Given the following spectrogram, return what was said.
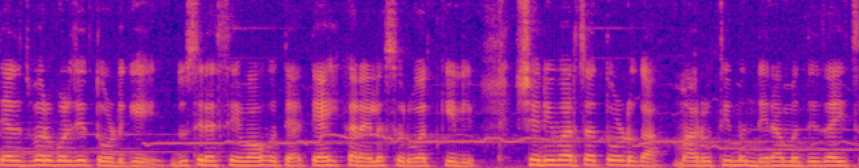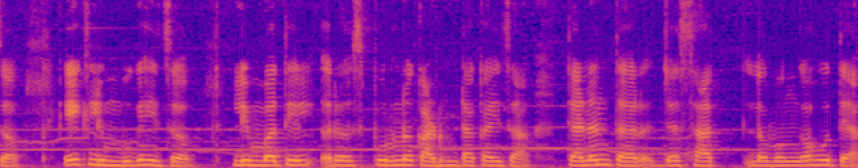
त्याचबरोबर जे तोडगे दुसऱ्या सेवा होत्या त्याही करायला सुरुवात केली. शनिवारचा तोडगा मारुती मंदिरामध्ये जायचं एक लिंबू घ्यायचं लिंबातील रस पूर्ण काढून टाकायचा. त्यानंतर ज्या सात लवंगा होत्या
